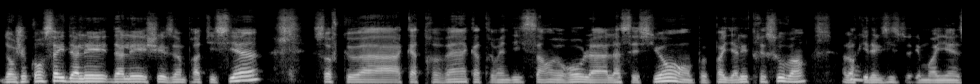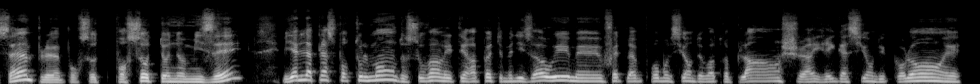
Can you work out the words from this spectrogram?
Donc, je conseille d'aller chez un praticien. Sauf que à 80, 90, 100 euros la, la session, on peut pas y aller très souvent. Alors qu'il existe des moyens simples pour pour s'autonomiser. Mais il y a de la place pour tout le monde. Souvent, les thérapeutes me disent ah oui, mais vous faites la promotion de votre planche irrigation du côlon et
